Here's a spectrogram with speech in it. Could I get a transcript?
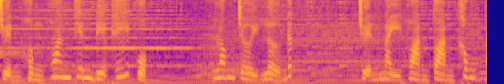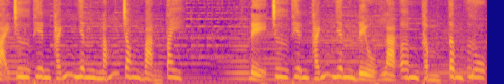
chuyển hồng hoang thiên địa thế cuộc. Long trời lở đất. Chuyện này hoàn toàn không tại chư thiên thánh nhân nắm trong bàn tay. Để chư thiên thánh nhân đều là âm thầm tâm ưu,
